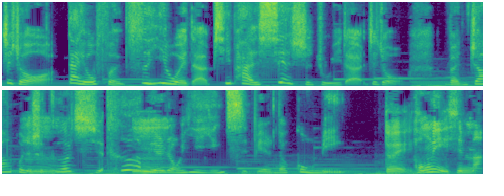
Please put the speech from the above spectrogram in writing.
这种带有讽刺意味的批判现实主义的这种文章或者是嗯歌曲，特别嗯容易引起别人的共鸣。对同理心嘛，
